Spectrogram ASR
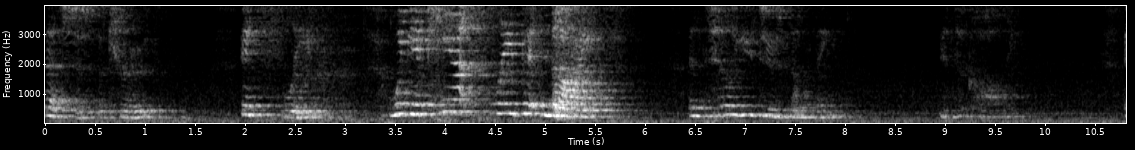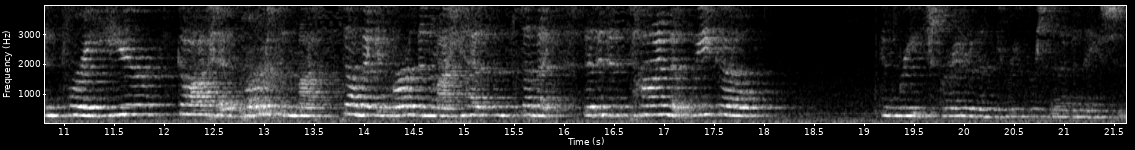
That's just the truth. It's sleep. When you can't sleep at night until you do something, it's a calling. And for a year, God has birthed in my stomach and birthed in my husband's stomach that it is time that we go and reach greater than 3% of a nation.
